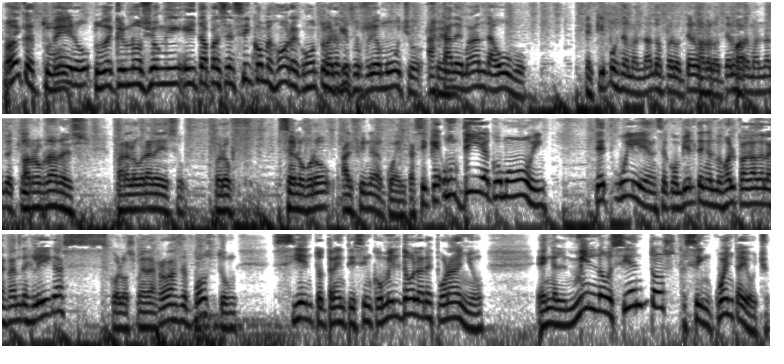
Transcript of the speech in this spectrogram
No, y que tú, pero, tú declinas una opción y, y, te aparecen cinco mejores con otros Pero equipos. se sufrió mucho. Hasta sí. demanda hubo. Equipos demandando peloteros, para, peloteros para, demandando equipos. Para lograr eso. Para lograr eso. Pero se logró al final de cuentas. Así que un día como hoy, Ted Williams se convierte en el mejor pagado de las grandes ligas con los Medias de Boston, 135 mil dólares por año en el 1958.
